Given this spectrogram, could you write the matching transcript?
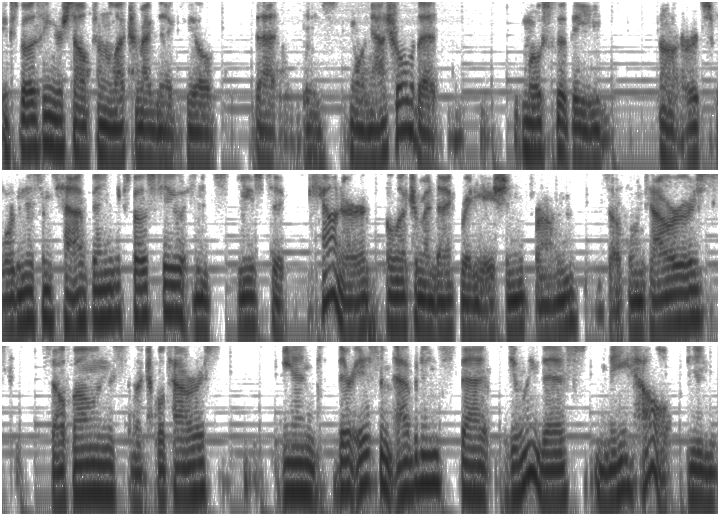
exposing yourself to an electromagnetic field that is more natural, that most of the Earth's organisms have been exposed to, and it's used to counter electromagnetic radiation from cell phone towers, cell phones, electrical towers. And there is some evidence that doing this may help. And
